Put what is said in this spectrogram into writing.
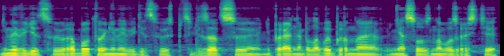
ненавидят свою работу, ненавидят свою специализацию, неправильно была выбрана в неосознанном возрасте.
